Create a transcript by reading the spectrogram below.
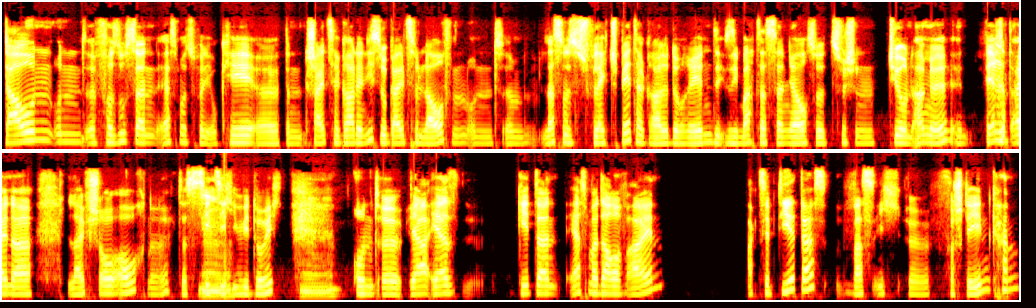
down und äh, versuchst dann erstmal zu überlegen, okay, äh, dann scheint es ja gerade nicht so geil zu laufen und ähm, lass uns vielleicht später gerade darüber reden. Sie, sie macht das dann ja auch so zwischen Tür und Angel, äh, während einer Live-Show auch, ne? Das zieht Mhm. sich irgendwie durch. mhm. Und äh, ja, er geht dann erstmal darauf ein, akzeptiert das, was ich äh, verstehen kann.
